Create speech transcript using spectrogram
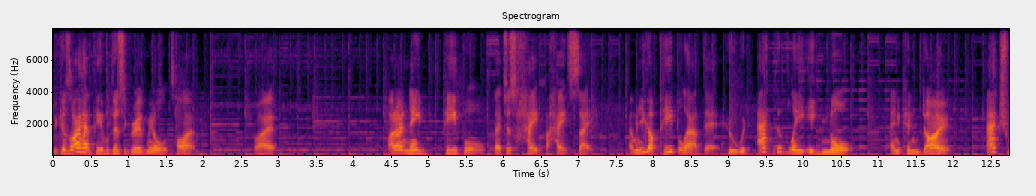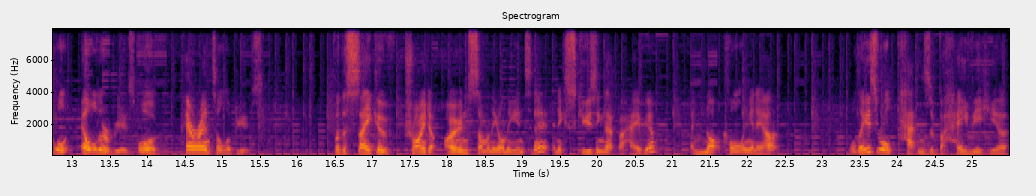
Because I have people disagree with me all the time, right? I don't need people that just hate for hate's sake. And when you got people out there who would actively ignore and condone actual elder abuse or parental abuse for the sake of trying to own somebody on the internet and excusing that behavior and not calling it out, well, these are all patterns of behavior here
